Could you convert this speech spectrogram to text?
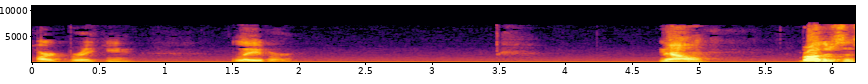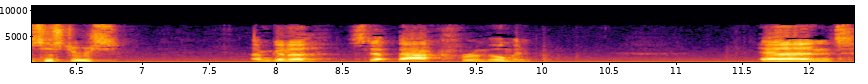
heartbreaking labor. Now, brothers and sisters, I'm going to step back for a moment and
